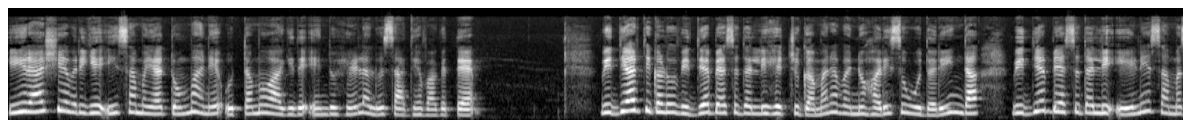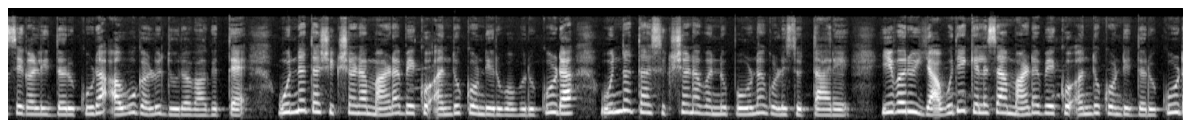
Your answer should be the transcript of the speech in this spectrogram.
ಈ ರಾಶಿಯವರಿಗೆ ಈ ಸಮಯ ತುಂಬಾ ಉತ್ತಮವಾಗಿದೆ ಎಂದು ಹೇಳಲು ಸಾಧ್ಯವಾಗುತ್ತೆ. ವಿದ್ಯಾರ್ಥಿಗಳು ವಿದ್ಯಾಭ್ಯಾಸದಲ್ಲಿ ಹೆಚ್ಚು ಗಮನವನ್ನು ಹರಿಸುವುದರಿಂದ ವಿದ್ಯಾಭ್ಯಾಸದಲ್ಲಿ ಏನೇ ಸಮಸ್ಯೆಗಳಿದ್ದರೂ ಕೂಡ ಅವುಗಳು ದೂರವಾಗುತ್ತೆ. ಉನ್ನತ ಶಿಕ್ಷಣ ಮಾಡಬೇಕು ಅಂದುಕೊಂಡಿರುವವರು ಕೂಡ ಉನ್ನತ ಶಿಕ್ಷಣವನ್ನು ಪೂರ್ಣಗೊಳಿಸುತ್ತಾರೆ. ಇವರು ಯಾವುದೇ ಕೆಲಸ ಮಾಡಬೇಕು ಅಂದುಕೊಂಡಿದ್ದರೂ ಕೂಡ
